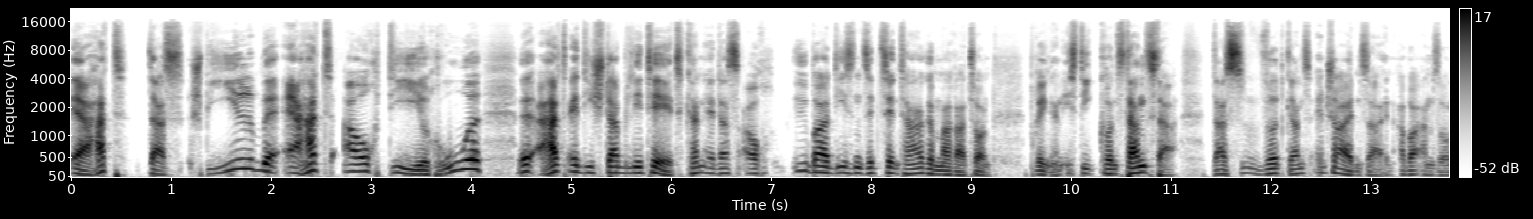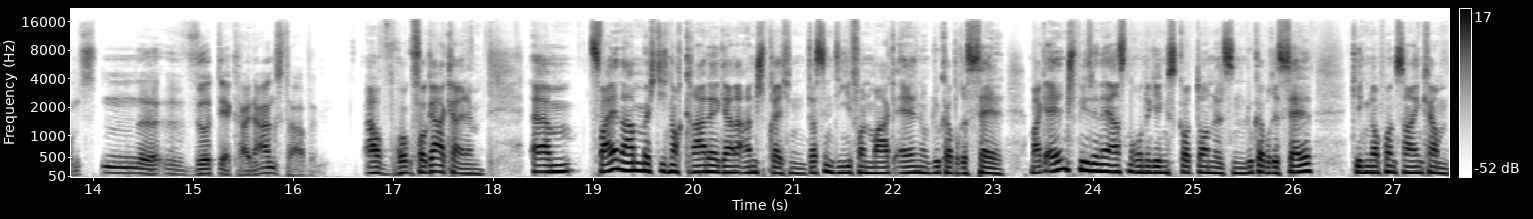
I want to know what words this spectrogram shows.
er hat das Spiel, er hat auch die Ruhe, äh, hat er die Stabilität, kann er das auch über diesen 17-Tage-Marathon bringen? Ist die Konstanz da? Das wird ganz entscheidend sein. Aber ansonsten äh, wird der keine Angst haben. Vor, vor, gar keinem. Ähm, zwei Namen möchte ich noch gerade gerne ansprechen. Das sind die von Mark Allen und Luca Brissell. Mark Allen spielt in der ersten Runde gegen Scott Donaldson, Luca Brissell gegen Noppon Seinkam.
